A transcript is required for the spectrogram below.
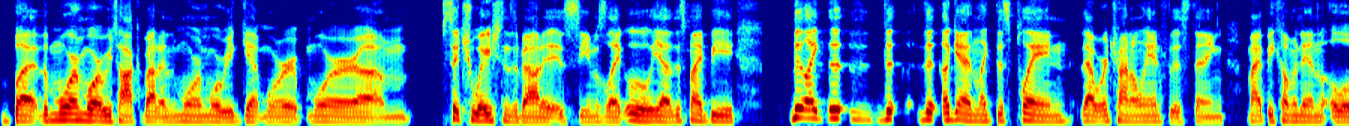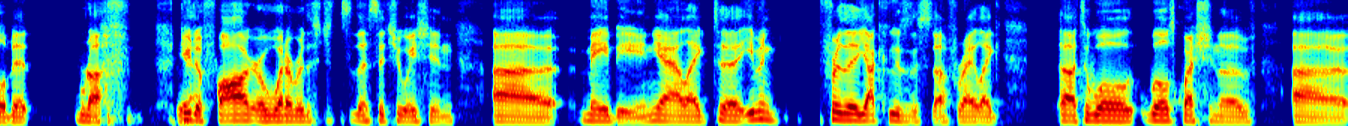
But the more and more we talk about it, the more and more we get more more um situations about it, it seems like, oh yeah, this might be like the, the, the again like this plane that we're trying to land for this thing might be coming in a little bit rough due yeah. to fog or whatever the, the situation uh may be. And yeah like to even for the yakuza stuff right? Like uh to will will's question of uh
